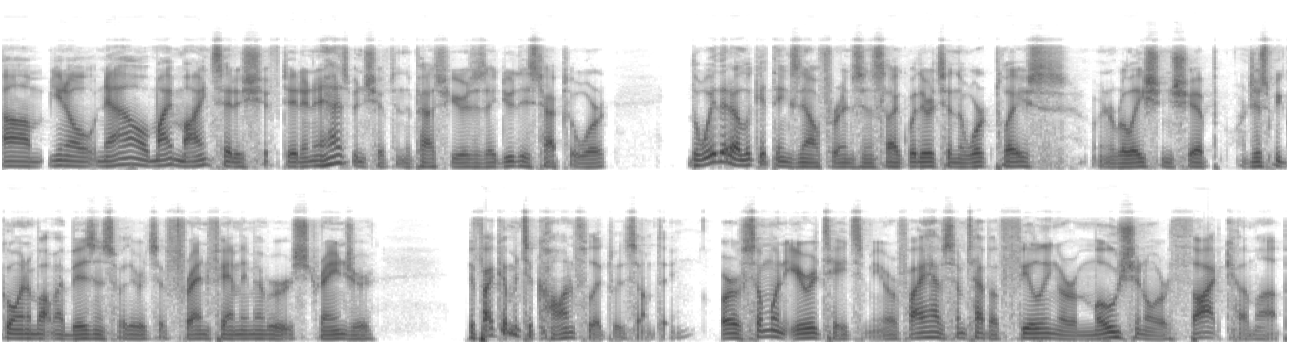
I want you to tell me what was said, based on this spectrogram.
Um, you know, now my mindset has shifted, and it has been shifted in the past few years as I do this type of work. The way that I look at things now, for instance, like whether it's in the workplace, or in a relationship, or just me going about my business, whether it's a friend, family member, or stranger, if I come into conflict with something, or if someone irritates me, or if I have some type of feeling or emotional or thought come up,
